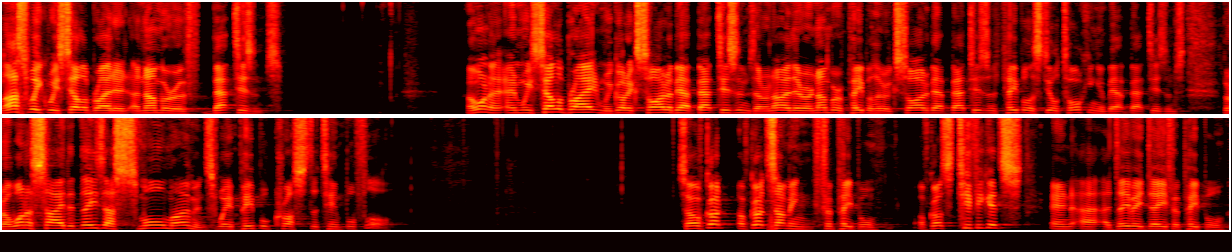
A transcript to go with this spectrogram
Last week we celebrated a number of baptisms. I want to, and we celebrate and we got excited about baptisms, and I know there are a number of people who are excited about baptisms. People are still talking about baptisms, but I want to say that these are small moments where people cross the temple floor. So I've got, I've got something for people. I've got certificates and a, a DVD for people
